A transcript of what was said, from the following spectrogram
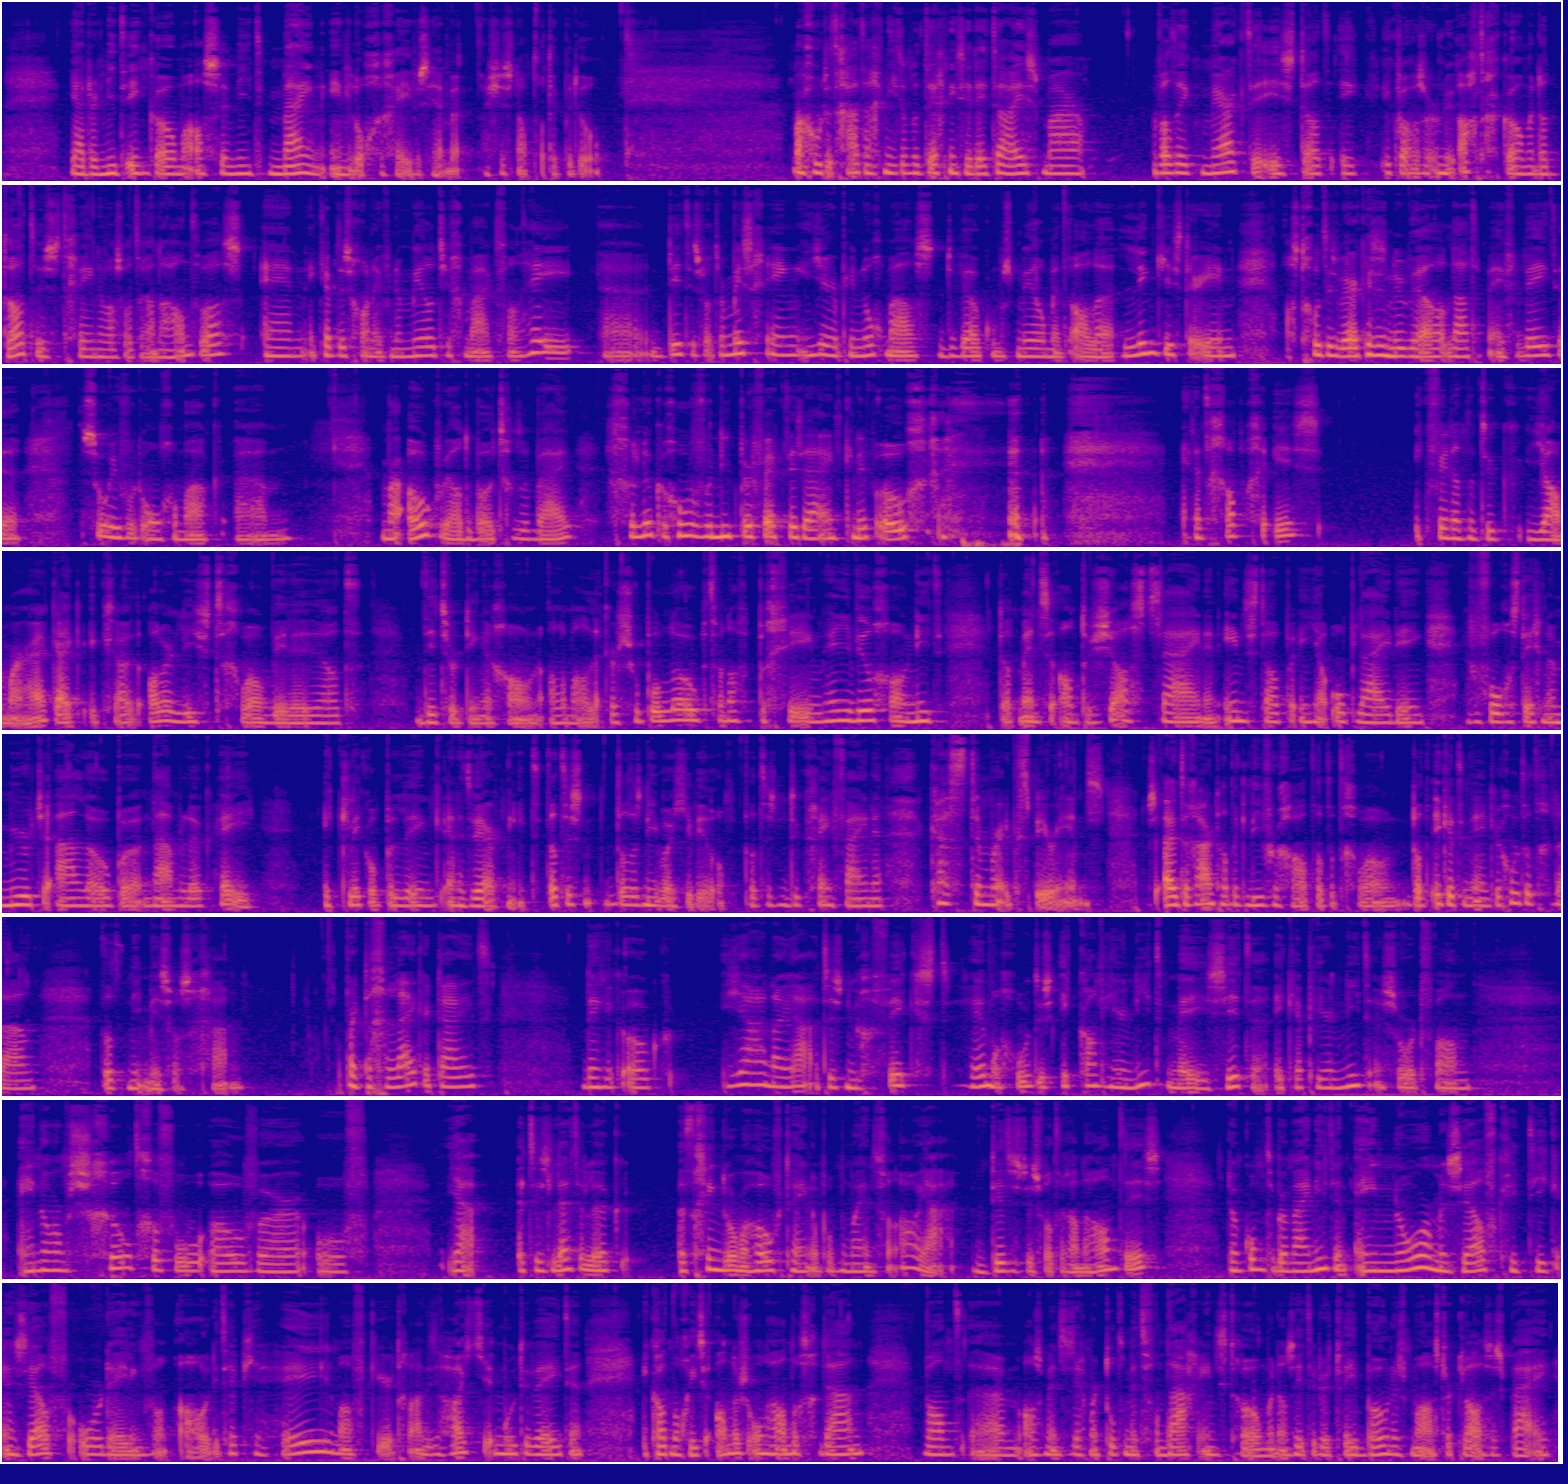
ja, er niet in komen als ze niet mijn inloggegevens hebben. Als je snapt wat ik bedoel. Maar goed, het gaat eigenlijk niet om de technische details. Maar wat ik merkte is dat ik, ik was er nu achter gekomen dat dat dus hetgene was wat er aan de hand was. En ik heb dus gewoon even een mailtje gemaakt van: hey, uh, dit is wat er misging. Hier heb je nogmaals de welkomstmail met alle linkjes erin. Als het goed is, werken ze nu wel. Laat het me even weten. Sorry voor het ongemak. Um, maar ook wel de boodschap erbij: gelukkig hoeven we niet perfect te zijn. Knipoog. en het grappige is, ik vind dat natuurlijk jammer. Hè? Kijk, ik zou het allerliefst gewoon willen dat dit soort dingen gewoon allemaal lekker soepel loopt vanaf het begin. Je wil gewoon niet dat mensen enthousiast zijn en instappen in jouw opleiding en vervolgens tegen een muurtje aanlopen, namelijk hey, ik klik op een link en het werkt niet. Dat is, dat is niet wat je wil. Dat is natuurlijk geen fijne customer experience. Dus uiteraard had ik liever gehad dat, het gewoon, dat ik het in één keer goed had gedaan, dat het niet mis was gegaan. Maar tegelijkertijd denk ik ook, ja, nou ja, het is nu gefixt, helemaal goed. Dus ik kan hier niet mee zitten. Ik heb hier niet een soort van enorm schuldgevoel over. Of ja, het is letterlijk, het ging door mijn hoofd heen op het moment van, oh ja, dit is dus wat er aan de hand is. Dan komt er bij mij niet een enorme zelfkritiek en zelfveroordeling van, oh, dit heb je helemaal verkeerd gedaan. Dit had je moeten weten. Ik had nog iets anders onhandigs gedaan. Want um, als mensen zeg maar tot en met vandaag instromen, dan zitten er twee bonus masterclasses bij.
